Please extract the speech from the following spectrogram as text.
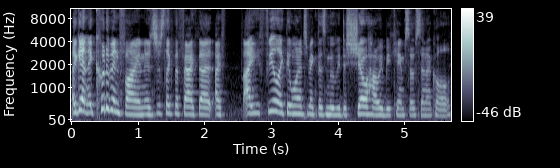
again, it could have been fine. It's just like the fact that I I feel like they wanted to make this movie to show how he became so cynical.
